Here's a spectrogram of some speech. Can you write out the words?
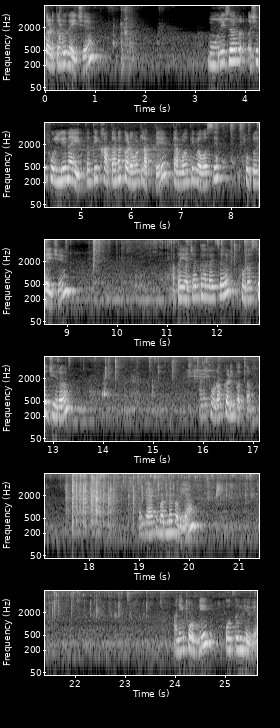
तडतडू द्यायची. आहे मोहरी जर अशी फुलली नाही तर ती खाताना कडवट लागते त्यामुळं ती व्यवस्थित फुटू द्यायची. आता याच्यात घालायचं आहे थोडंसं जिरं. थोडा कढीपत्ता. तर गॅस बंद करूया. आणि फोडणी ओतून घेऊया.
